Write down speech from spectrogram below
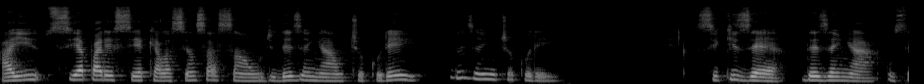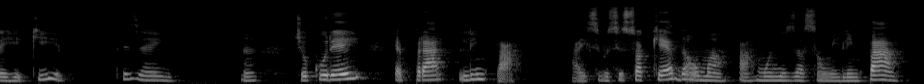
Aí, se aparecer aquela sensação de desenhar o Chokurei, desenho o Chokurei. Se quiser desenhar o serriqui, desenhe. Né? Chokurei é para limpar. Aí, se você só quer dar uma harmonização e limpar,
